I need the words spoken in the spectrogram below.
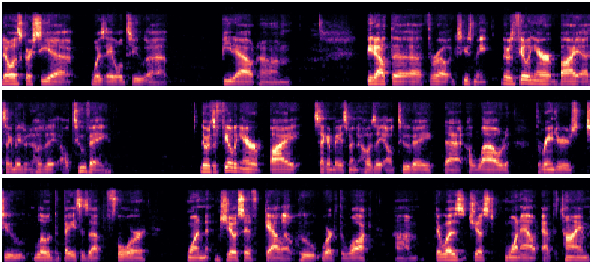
Adolis Garcia was able to uh, beat out um, beat out the uh, throw. Excuse me. There was a fielding error by uh, second baseman Jose Altuve. There was a fielding error by second baseman Jose Altuve that allowed the Rangers to load the bases up for one Joseph Gallo, who worked the walk. Um, there was just one out at the time,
